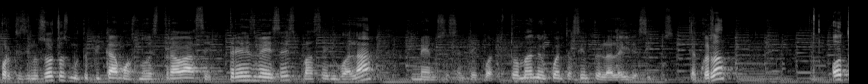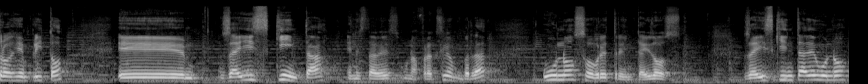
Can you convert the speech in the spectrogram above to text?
Porque si nosotros multiplicamos nuestra base tres veces, va a ser igual a menos 64, tomando en cuenta siempre la ley de signos. ¿De acuerdo? Otro ejemplito, eh, raíz quinta, en esta vez una fracción, ¿verdad? 1 sobre 32. Raíz quinta de 1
